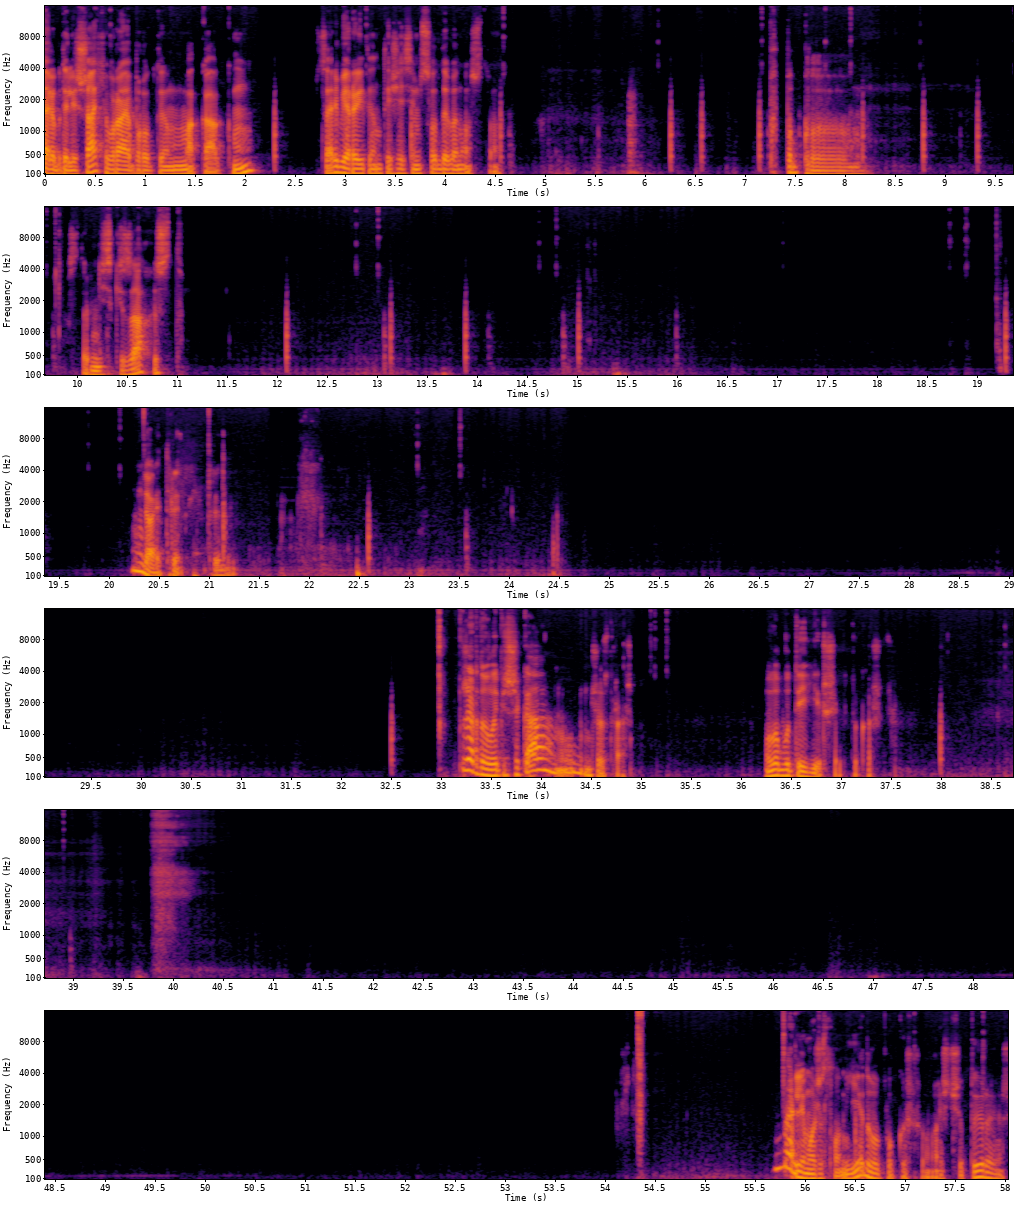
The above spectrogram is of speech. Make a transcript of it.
Далі буде шахів грає проти Макакм. Сербія рейтинг 1790. П-п-п. Захист. Давай, три. три. Пожертвували пішака, ну нічого страшного. Могло бути і гірше, як то кажуть. Далі може слон Є2 поки що, аж 4,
